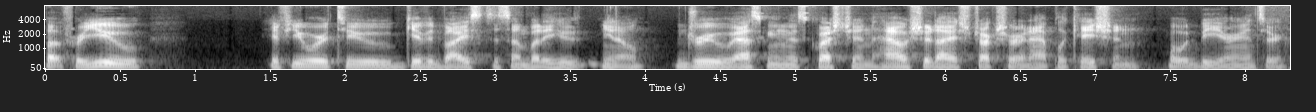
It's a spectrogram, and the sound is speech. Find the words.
but for you, if you were to give advice to somebody who, you know, Drew asking this question, how should I structure an application? What would be your answer?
